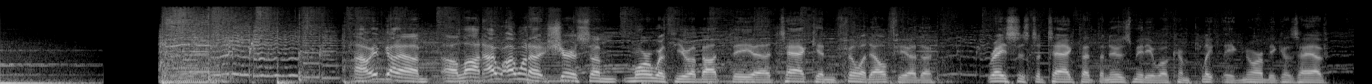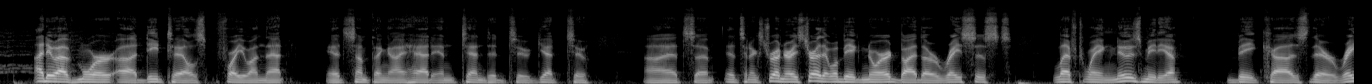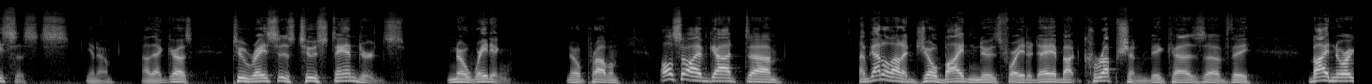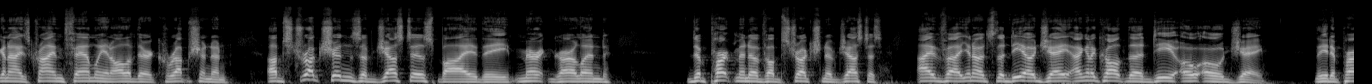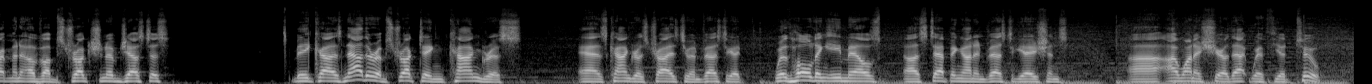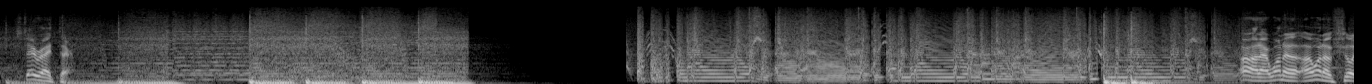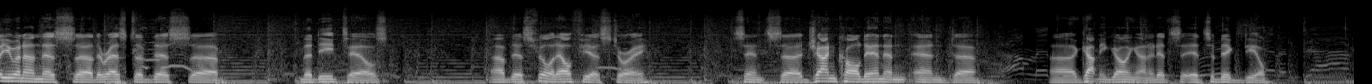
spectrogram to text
Uh, we've got a, a lot. I, I want to share some more with you about the uh, attack in Philadelphia, the racist attack that the news media will completely ignore because I have, I do have more uh, details for you on that. It's something I had intended to get to. Uh, it's a, it's an extraordinary story that will be ignored by the racist left wing news media because they're racists. You know how that goes. Two races, two standards. No waiting no problem. Also, I've got um, I've got a lot of Joe Biden news for you today about corruption because of the Biden organized crime family and all of their corruption and obstructions of justice by the Merrick Garland Department of Obstruction of Justice. I've uh, you know it's the DOJ. I'm going to call it the DOOJ, the Department of Obstruction of Justice, because now they're obstructing Congress as Congress tries to investigate, withholding emails, uh, stepping on investigations. Uh, I want to share that with you too. Stay right there. All right, I want to I want to fill you in on this uh, the rest of this uh, the details of this Philadelphia story since uh, John called in and and uh, uh, got me going on it. It's it's a big deal,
